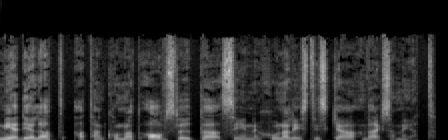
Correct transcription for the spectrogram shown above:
meddelat att han kommer att avsluta sin journalistiska verksamhet.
